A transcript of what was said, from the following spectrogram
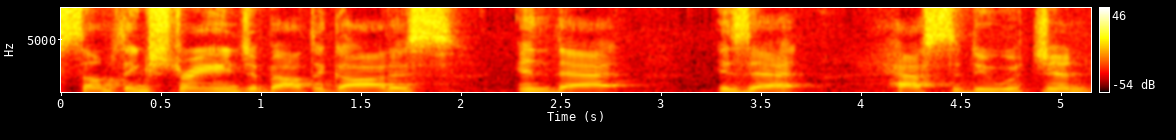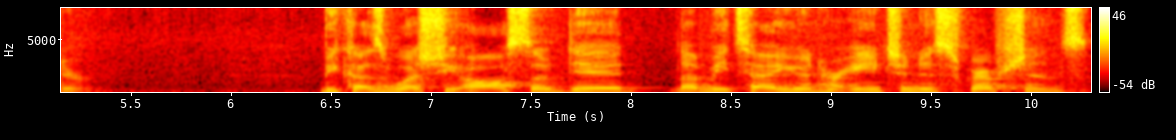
something strange about the goddess, and that is that has to do with gender. Because what she also did, let me tell you, in her ancient inscriptions,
